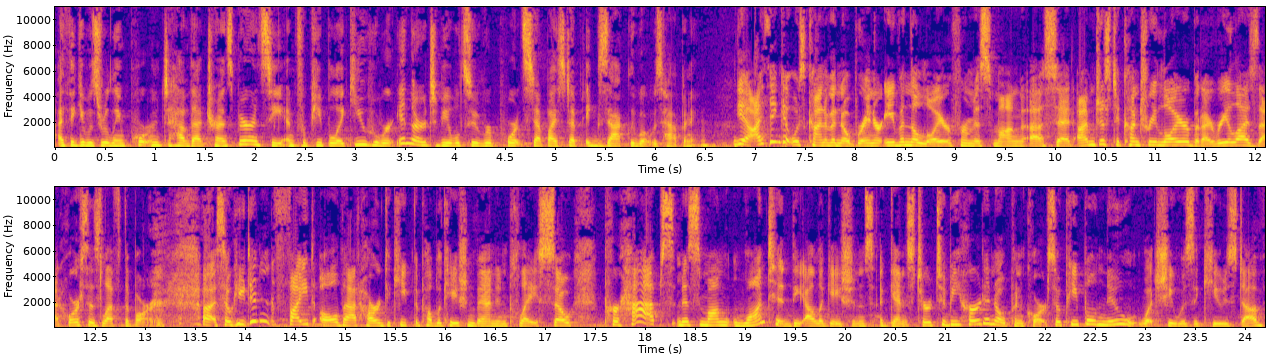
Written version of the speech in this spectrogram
I think it was really important to have that transparency and for people like you who were in there to be able to report step by step exactly what was happening. Yeah, I think it was kind of a no brainer. Even the lawyer for Miss Meng uh, said, I'm just a country lawyer, but I realize that horse has left the barn. Uh, so he didn't fight all that hard to keep the publication ban in place. So perhaps Miss Meng wanted the allegations against her to be heard in open court so people knew what she was accused of.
